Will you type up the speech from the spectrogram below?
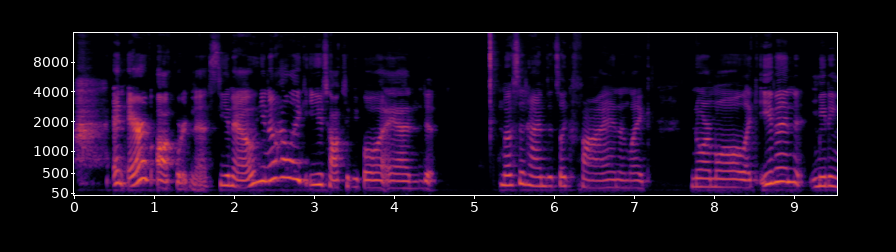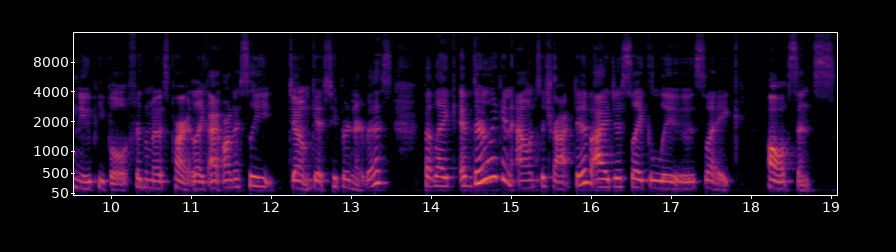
an air of awkwardness, you know? You know how like you talk to people and most of the times it's like fine and like normal, like even meeting new people for the most part, like I honestly don't get super nervous. But like if they're like an ounce attractive, I just like lose like all sense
